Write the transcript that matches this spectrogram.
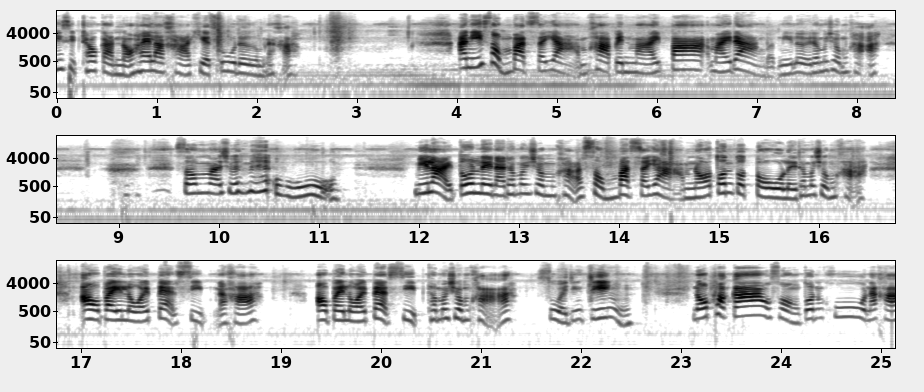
ยี่สิบเท่ากันเนาะให้ราคาเคียร์ตู้เดิมนะคะอันนี้สมบัติสยามค่ะเป็นไม้ป้าไม้ด่างแบบนี้เลยท่านผู้ชมค่ะ ส้มมาช่วยแม่โอ้โหมีหลายต้นเลยนะท่านผู้ชมค่ะ สมบัติสยามเนาะต้นโตๆเลยท่านผู้ชมค่ะ เอาไปร้อยแปดสิบนะคะ เอาไปร้อยแปดสิบท่านผู้ชมค่ะสวยจริง ๆ นพเก้าสองต้นคู่นะคะ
